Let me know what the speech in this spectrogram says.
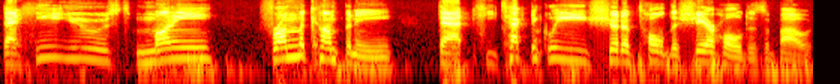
that he used money from the company that he technically should have told the shareholders about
